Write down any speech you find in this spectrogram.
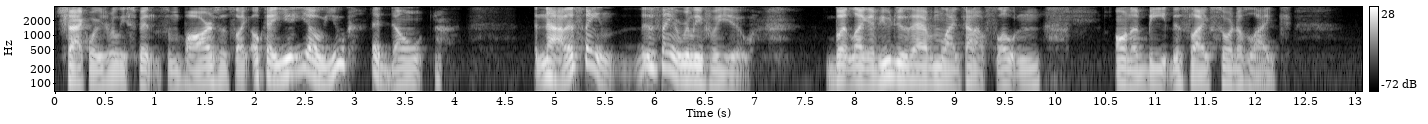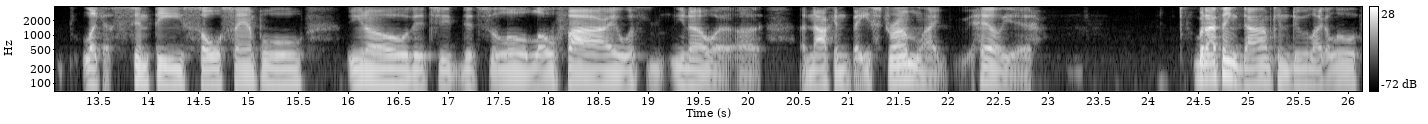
track where he's really spitting some bars. It's like, okay, you, yo, you kind of don't. Nah, this ain't this ain't really for you. But like if you just have him like kind of floating on a beat that's like sort of like like a synthy soul sample, you know, that you that's a little lo-fi with you know a, a, a knocking bass drum, like hell yeah. But I think Dom can do like a little,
